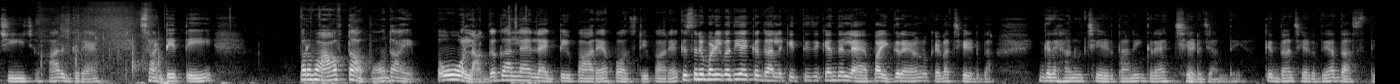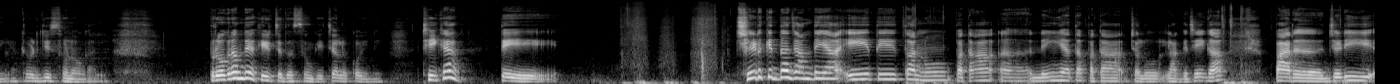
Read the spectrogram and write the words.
ਚੀਜ਼ ਹਰ ਗ੍ਰਹਿ ਸਾਡੇ ਤੇ ਪ੍ਰਭਾਵ ਤਾਂ ਪਾਉਂਦਾ ਏ। ਉਹ ਅਲੱਗ ਗੱਲ ਹੈ 네ਗੇਟਿਵ ਪਾ ਰਿਹਾ ਪੋਜ਼ਿਟਿਵ ਪਾ ਰਿਹਾ। ਕਿਸੇ ਨੇ ਬੜੀ ਵਧੀਆ ਇੱਕ ਗੱਲ ਕੀਤੀ ਸੀ, ਕਹਿੰਦੇ, ਲੈ ਭਾਈ ਗ੍ਰਹਿਆਂ ਨੂੰ ਕਿਹੜਾ ਛੇੜਦਾ? ਗ੍ਰਹਿਆਂ ਨੂੰ ਛੇੜਦਾ ਨਹੀਂ, ਗ੍ਰਹਿ ਛਿੜ ਜਾਂਦੇ ਆ। ਕਿੱਦਾਂ ਛੇੜਦੇ ਆ, ਦੱਸਦੀ ਆ। ਥੋੜੀ ਜੀ ਸੁਣੋ ਗੱਲ। ਪ੍ਰੋਗਰਾਮ ਦੇ ਅਖੀਰ ਚ ਦੱਸੂਗੀ, ਚਲੋ ਕੋਈ ਨਹੀਂ। ਠੀਕ ਹੈ? ਤੇ ਛਿੜ ਕਿੱਦਾਂ ਜਾਂਦੇ ਆ? ਇਹ ਤੇ ਤੁਹਾਨੂੰ ਪਤਾ ਨਹੀਂ ਹੈ ਤਾਂ ਪਤਾ ਚਲੋ ਲੱਗ ਜਾਏਗਾ। ਪਰ ਜਿਹੜੀ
